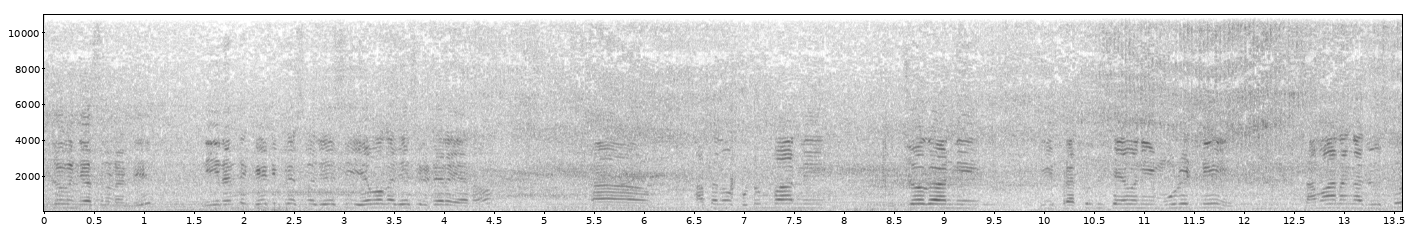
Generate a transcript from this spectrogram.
ఉద్యోగం చేస్తున్నాడండి. నేనంటే కేటీపీఎస్లో చేసి ఏవోగా చేసి రిటైర్ అయ్యాను. అతను కుటుంబాన్ని ఉద్యోగాన్ని ఈ ప్రకృతి సేవని మూడింటిని సమానంగా చూస్తూ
